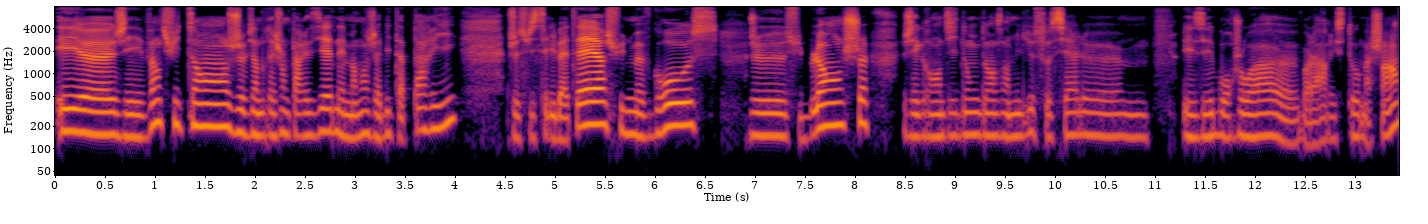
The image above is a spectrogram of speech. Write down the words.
Et euh, j'ai 28 ans, je viens de région parisienne et maintenant j'habite à Paris. Je suis célibataire, je suis une meuf grosse, je suis blanche. J'ai grandi donc dans un milieu social euh, aisé, bourgeois, voilà, aristo, machin.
